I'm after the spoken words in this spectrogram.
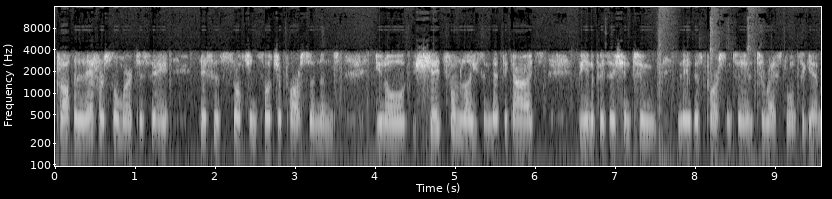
drop a letter somewhere to say this is such and such a person, and you know, shed some light and let the guards be in a position to lay this person to, to rest once again.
